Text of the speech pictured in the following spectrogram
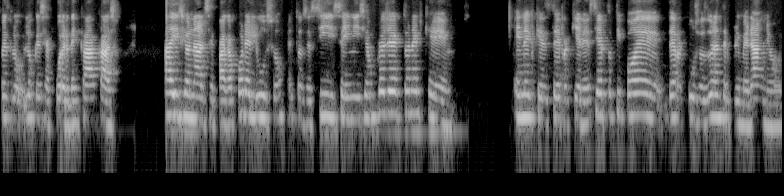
pues, lo, lo que se acuerde en cada caso. Adicional, se paga por el uso, entonces, si se inicia un proyecto en el que en el que se requiere cierto tipo de, recursos durante el primer año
